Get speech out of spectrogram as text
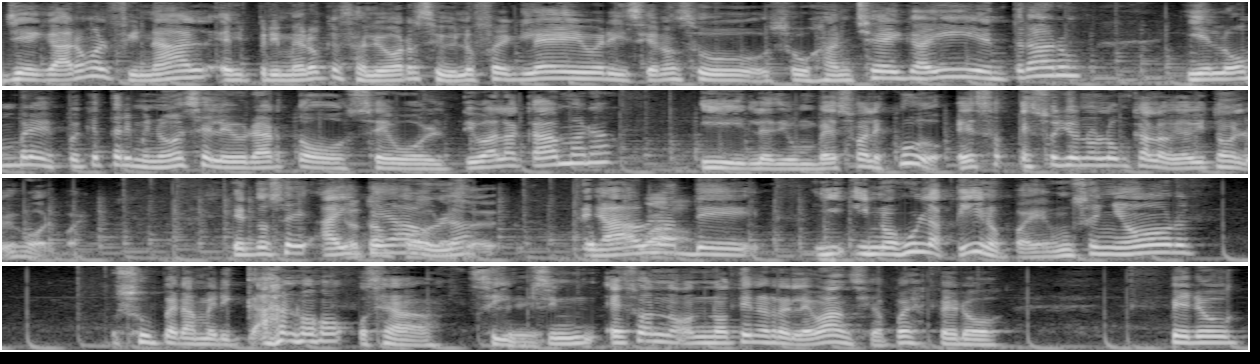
llegaron al final, el primero que salió a recibirlo fue Gleyber, hicieron su, su handshake ahí, entraron y el hombre después que terminó de celebrar todo se volteó a la cámara y le dio un beso al escudo. Eso, eso yo no nunca lo había visto en el béisbol, pues. Entonces ahí te habla, te habla de, y, no es un latino, pues, es un señor superamericano, o sea, sí, eso no, no, tiene relevancia, pues, pero, pero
